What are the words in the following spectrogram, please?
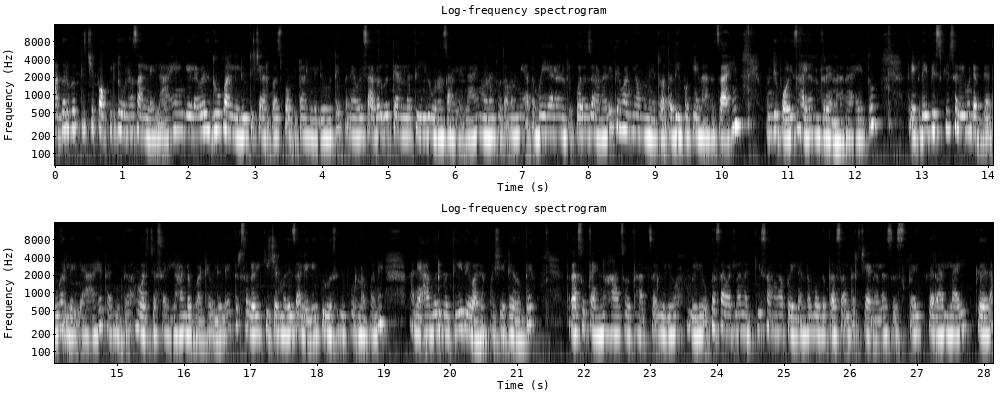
अगरबत्तीची पॉकेट दोनच आणलेलं आहे. गेल्या वेळेस धूप आणलेली होती चार पाच पॉकेट आणलेले होते. पण यावेळेस अगरबत्ती आणला तेही दोनच आणलेलं आहे. म्हणत होता मग मी आता भैया आल्यानंतर परत जाणार आहे तेव्हा घेऊन येतो. आता दीपक येणारच आहे. पण दीपावली झाल्यानंतर येणार आहे तो. तर इकडे बिस्किट सगळे मी डब्यात भरलेले आहेत. आणि इथं वरच्या साईडला हा डब्बा ठेवलेला आहे. तर सगळे किचनमध्ये झालेले ग्रोसरी पूर्णपणे आणि अगरबत्ती देवाऱ्यापाशी ठेवते. तर असं ताईनं हाच होता आजचा व्हिडिओ. व्हिडिओ कसा वाटला नक्की सांगा. पहिल्यांदा बघत असाल तर चॅनलला सबस्क्राईब करा लाईक करा.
